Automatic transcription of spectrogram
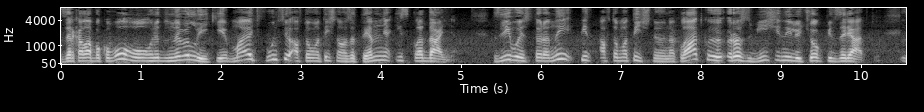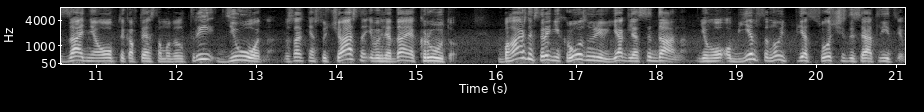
Дзеркала бокового огляду невеликі, мають функцію автоматичного затемнення і складання. З лівої сторони під автоматичною накладкою розміщений лючок підзарядки. Задня оптика в Tesla Model 3 діодна, достатньо сучасна і виглядає круто. Багажник середніх розмірів як для седана. Його об'єм становить 560 літрів.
